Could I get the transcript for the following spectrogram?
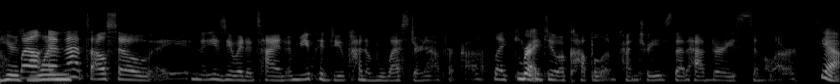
here's well, one. and that's also an easy way to tie it. I mean, you could do kind of Western Africa. Like you Right. could do a couple of countries that have very similar yeah,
